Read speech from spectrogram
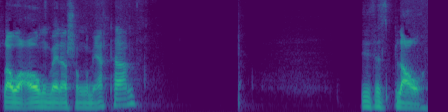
Schlaue Augen werden das schon gemerkt haben. Sie ist jetzt blau.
